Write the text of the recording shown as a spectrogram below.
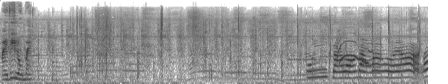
ไปที่ลงไป ฟ้าร้องดังมากเลยอะ น่า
